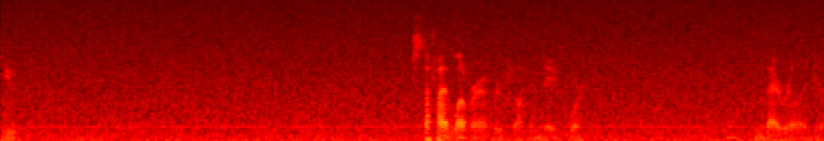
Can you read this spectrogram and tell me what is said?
cute. Stuff I love her every fucking day for. I really do.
